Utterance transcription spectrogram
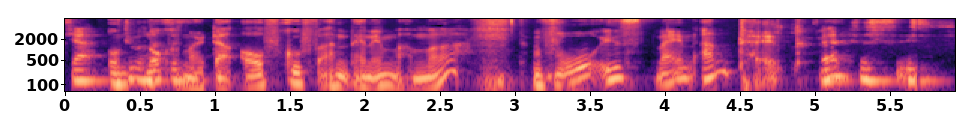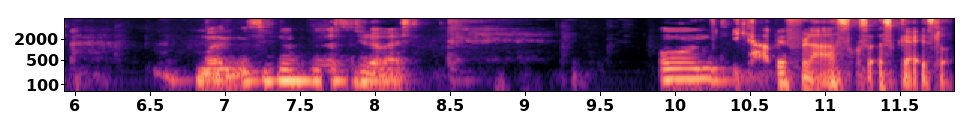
Tja, und nochmal der Aufruf an deine Mama. Wo ist mein Anteil? Ja, das ist, ist nur, dass du das wieder weißt. Und ich habe Flasks als Geisel.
